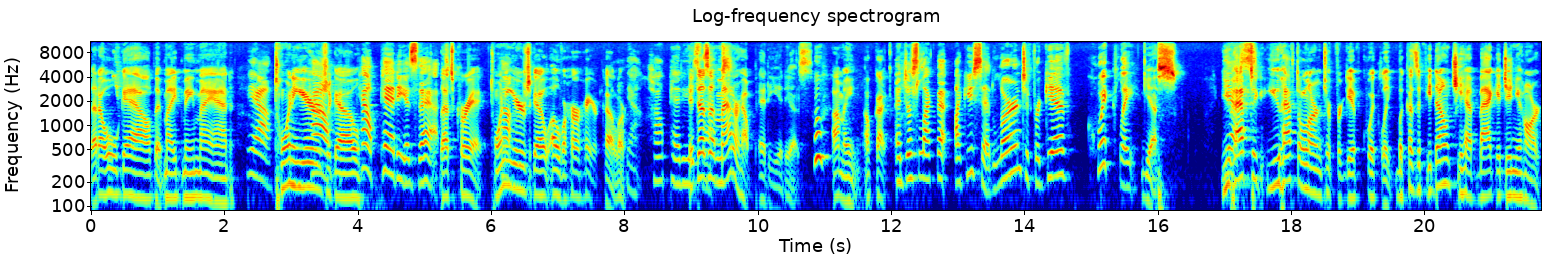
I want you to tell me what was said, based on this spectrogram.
that old gal that made me mad Yeah. 20 years how, ago? How petty is that? That's correct. 20 How- years ago over her hair color. yeah. How petty It is that? It doesn't matter how petty it is. Whew. I mean, okay. And just like that, like you said, learn to forgive quickly. Yes. You Yes. have to you have to learn to forgive quickly because if you don't, you have baggage in your heart.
